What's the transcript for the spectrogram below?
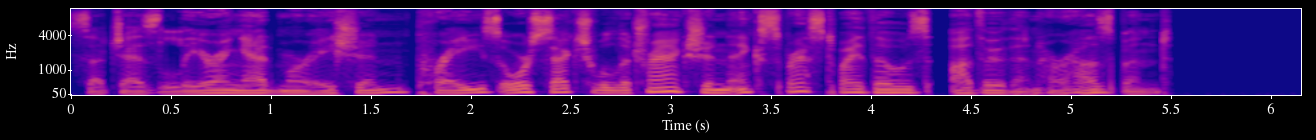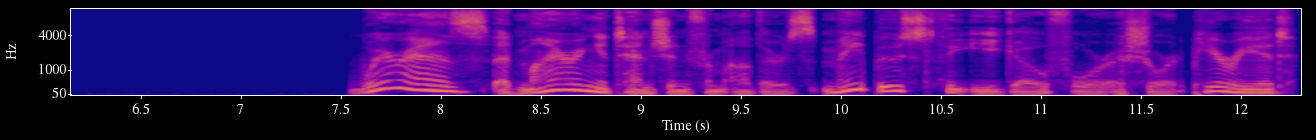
such as leering admiration, praise, or sexual attraction expressed by those other than her husband. Whereas admiring attention from others may boost the ego for a short period,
